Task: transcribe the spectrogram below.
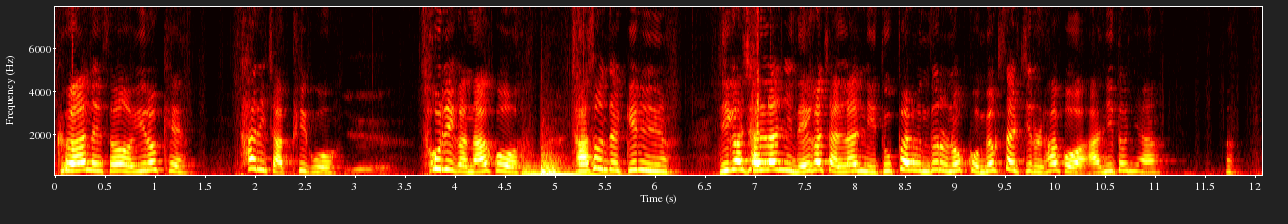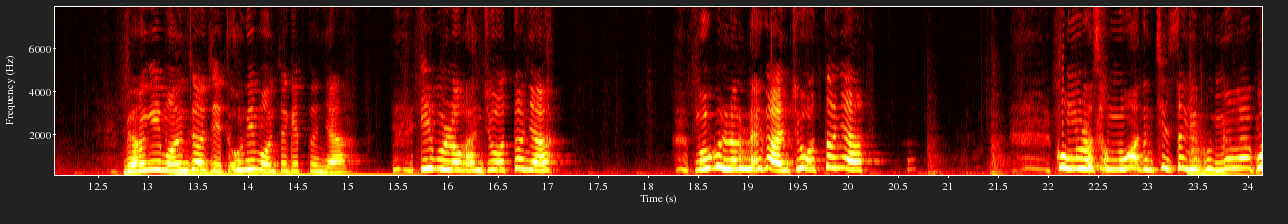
그 안에서 이렇게 탈이 잡히고 소리가 나고 자손들끼리 네가 잘났니 내가 잘났니 두 팔 흔들어 놓고 멱살질을 하고 아니더냐? 어. 명이 먼저지 돈이 먼저겠더냐? 입을 럭안 주었더냐? 럭 내가 안 주었더냐? 고무로 선몽하던 칠성이 분명하고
